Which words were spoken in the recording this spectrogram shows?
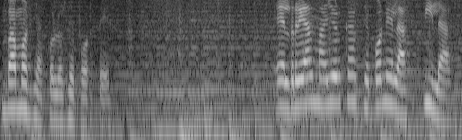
Vamos ya con los deportes. El Real Mallorca se pone las pilas.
